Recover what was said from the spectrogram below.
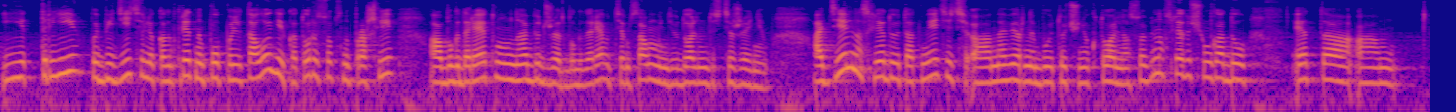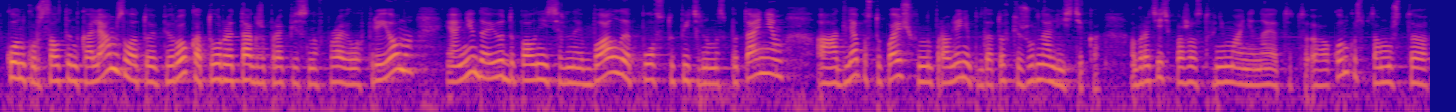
и три победителя конкретно по политологии, которые, собственно, прошли благодаря этому на бюджет, благодаря вот тем самым индивидуальным достижениям. Отдельно следует отметить, а, наверное, будет очень актуально, особенно в следующем году, это конкурс «Алтын Калям», «Золотое перо», которое также прописано в правилах приема, и они дают дополнительные баллы по вступительным испытаниям а, для поступающих на направление подготовки журналистика. Обратите, пожалуйста, внимание на этот а, конкурс, потому что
